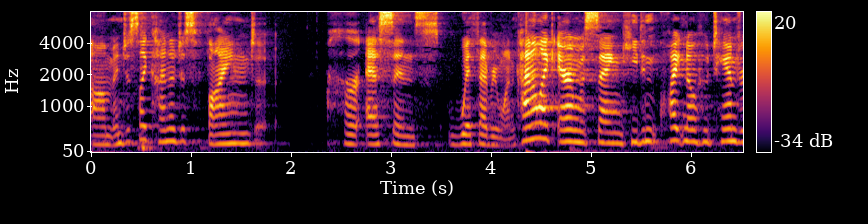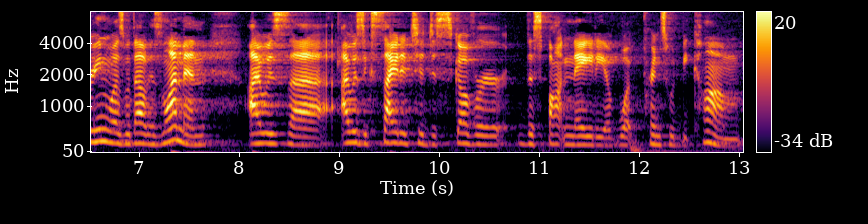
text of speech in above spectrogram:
um, and just like kind of just find her essence with everyone. Kind of like Aaron was saying, he didn't quite know who Tangerine was without his lemon. I was, uh, I was excited to discover the spontaneity of what Prince would become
